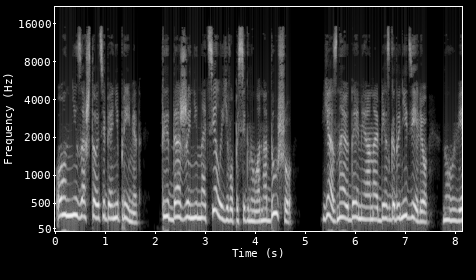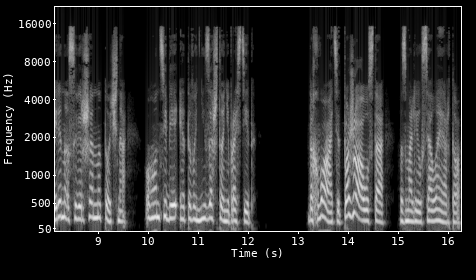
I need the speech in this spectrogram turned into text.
Он ни за что тебя не примет. Ты даже не на тело его посягнула, а на душу. Я знаю Демиана без году неделю, но уверена совершенно точно, он тебе этого ни за что не простит». «Да хватит, пожалуйста!» — возмолился Лаэрто.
